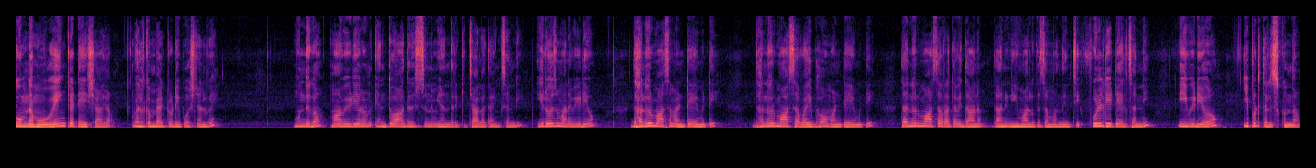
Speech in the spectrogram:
ఓం నమో వెంకటేశాయ. Welcome back to devotional way ముందుగా మా వీడియోలను ఎంతో ఆదరిస్తున్న మీ అందరికీ చాలా థ్యాంక్స్ అండి. ఈరోజు మన వీడియో ధనుర్మాసం అంటే ఏమిటి? ధనుర్మాస వైభవం అంటే ఏమిటి? ధనుర్మాస వ్రత విధానం దాని నియమాలకు సంబంధించి ఫుల్ డీటెయిల్స్ అన్నీ ఈ వీడియోలో ఇప్పుడు తెలుసుకుందాం.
